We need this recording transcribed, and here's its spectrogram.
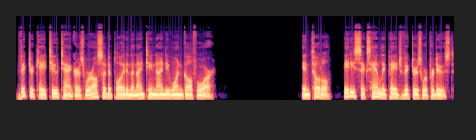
Victor K-2 tankers were also deployed in the 1991 Gulf War. In total, 86 Handley Page Victors were produced.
